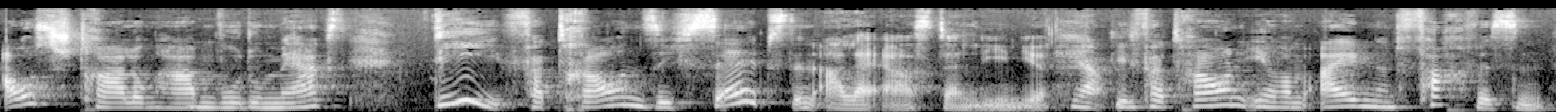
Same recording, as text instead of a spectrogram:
Ausstrahlung haben, wo du merkst, die vertrauen sich selbst in allererster Linie. Ja. Die vertrauen ihrem eigenen Fachwissen.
